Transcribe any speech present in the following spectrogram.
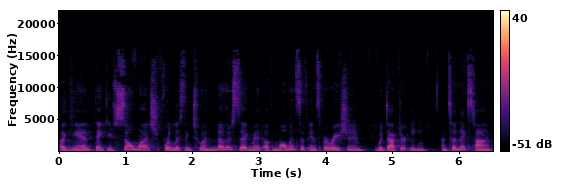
Again, thank you so much for listening to another segment of Moments of Inspiration with Dr. E. Until next time.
